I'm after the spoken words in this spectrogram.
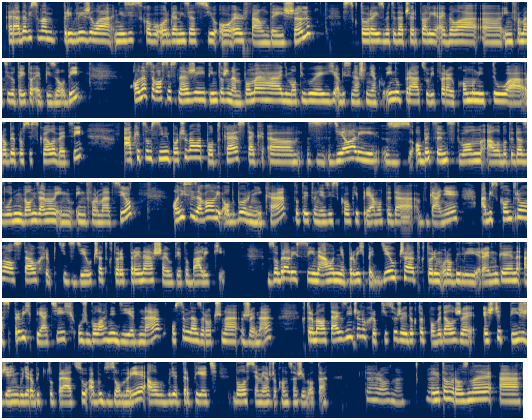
Rada by som vám priblížila neziskovú organizáciu OR Foundation, z ktorej sme teda čerpali aj veľa uh, informácií do tejto epizódy. Ona sa vlastne snaží týmto ženám pomáhať, motivuje ich, aby si našli nejakú inú prácu, vytvárajú komunitu a robia proste skvelé veci. A keď som s nimi počúvala podcast, tak uh, s obecenstvom alebo teda s ľuďmi veľmi zaujímavú in- informáciu. Oni si zavolali odborníka do tejto neziskovky priamo teda v Gane, aby skontroloval stav chrbtic dievčat, ktoré prenášajú tieto balíky. Zobrali si náhodne prvých 5 dievčat, ktorým urobili rentgen a z prvých 5 už bola hneď jedna 18-ročná žena, ktorá mala tak zničenú chrbticu, že jej doktor povedal, že ešte týždeň bude robiť túto prácu a buď zomrie, alebo bude trpieť bolestiami až do konca života. To je hrozné. Je to hrozné a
